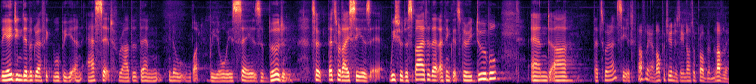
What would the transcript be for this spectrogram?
the aging demographic will be an asset rather than you know what we always say is a burden. So that's what I see as uh, we should aspire to that. I think that's very doable, and uh, that's where I see it. Lovely, an opportunity, not a problem. Lovely.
